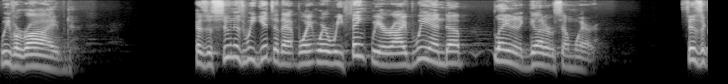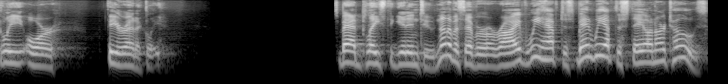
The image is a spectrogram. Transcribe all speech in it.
we've arrived. Because as soon as we get to that point where we think we arrived, we end up laying in a gutter somewhere, physically or theoretically. It's a bad place to get into. None of us ever arrive. We have to, man, we have to stay on our toes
